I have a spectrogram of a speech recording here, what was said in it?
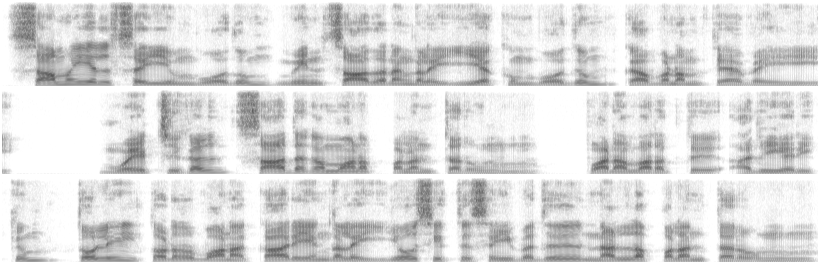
சமையல் செய்யும் போதும் மின் சாதனங்களை இயக்கும் போதும் கவனம் தேவை. முயற்சிகள் சாதகமான பலன் தரும். பணவரத்து அதிகரிக்கும். தொழில் தொடர்பான காரியங்களை யோசித்து செய்வது நல்ல பலன் தரும்.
